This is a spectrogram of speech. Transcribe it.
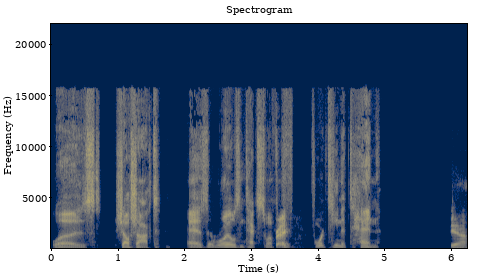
was shell shocked as the Royals and Texas went from Fred? 14 to 10. Yeah,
